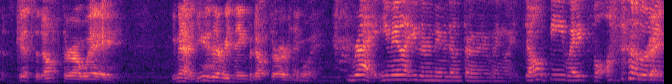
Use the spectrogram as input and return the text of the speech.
That's good. So don't throw away. You may not use Yeah. everything, but don't throw everything away. Right. You may not use everything, but don't throw everything away. Don't be wasteful. So Right.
